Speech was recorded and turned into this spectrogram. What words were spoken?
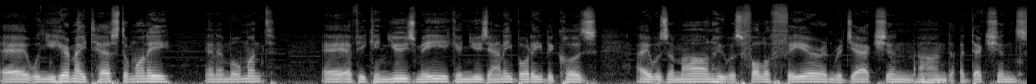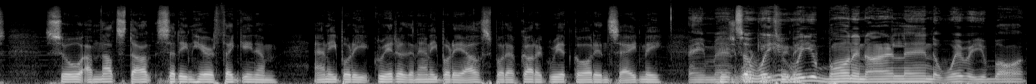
Uh, when you hear my testimony in a moment, uh, if He can use me, He can use anybody because I was a man who was full of fear and rejection Mhm. and addictions. So I'm not sta- sitting here thinking I'm anybody greater than anybody else, but I've got a great God inside me. Amen. So were you were you born in Ireland or where were you born?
